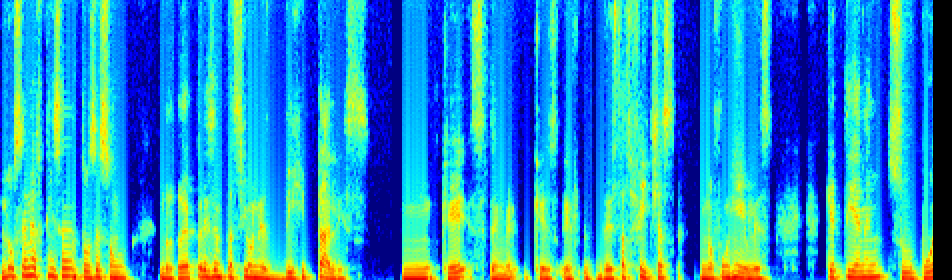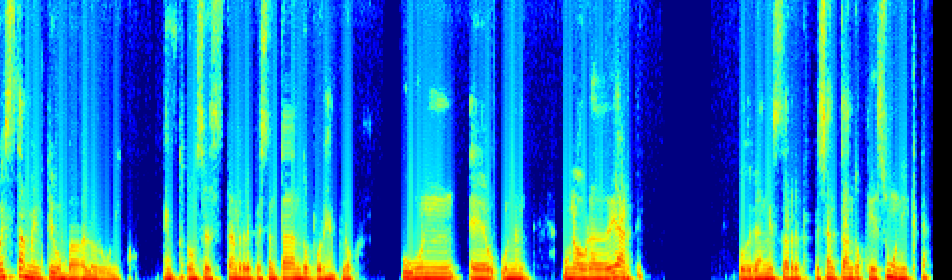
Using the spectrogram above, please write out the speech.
Los NFTs entonces son representaciones digitales mm, que, que eh, de estas fichas no fungibles que tienen supuestamente un valor único. Entonces están representando, por ejemplo, eh, una, obra de arte. Podrían estar representando que es única.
